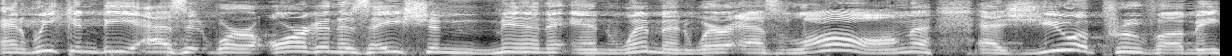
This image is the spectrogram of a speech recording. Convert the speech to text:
And we can be, as it were, organization men and women, where as long as you approve of me,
